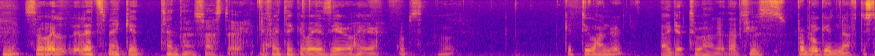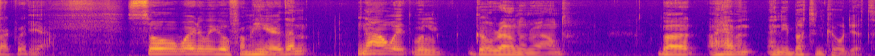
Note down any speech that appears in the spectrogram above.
Hmm? So let's make it 10 times faster. If I take away a zero here, oops, Get 200. I get 200. That feels That's probably good enough to start with. Yeah. So where do we go from here? Then now it will go round and round, but I haven't any button code yet.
